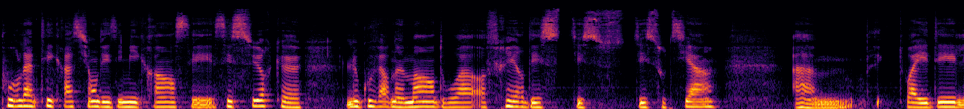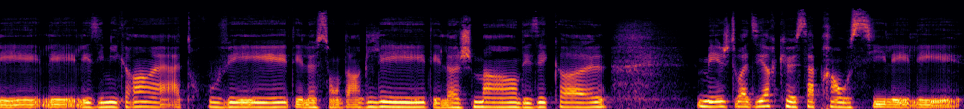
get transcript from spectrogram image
pour l'intégration des immigrants, c'est sûr que le gouvernement doit offrir des, des, soutiens, doit aider les, les, les immigrants à, à, trouver des leçons d'anglais, des logements, des écoles. Mais je dois dire que ça prend aussi les, les,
